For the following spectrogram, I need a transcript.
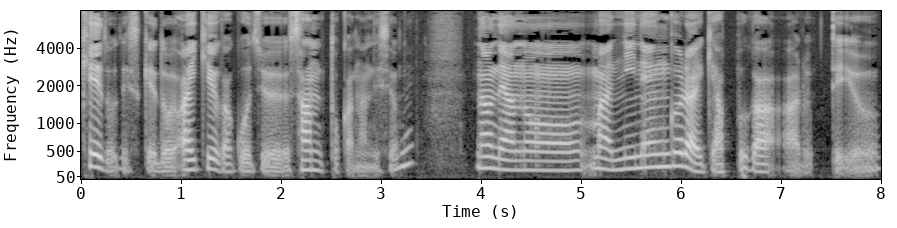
軽度ですけど IQ が53とかなんですよね。なのであのまあ2年ぐらいギャップがあるっていう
